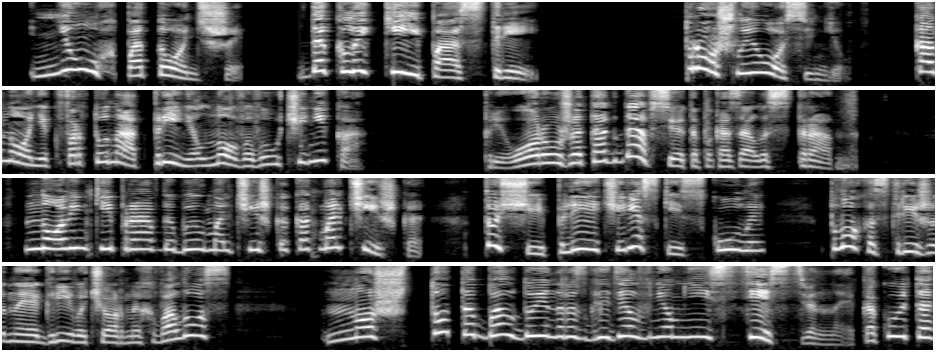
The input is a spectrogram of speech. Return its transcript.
— нюх потоньше, да клыки поострей? Прошлой осенью каноник Фортунат принял нового ученика. Приору уже тогда все это показалось странным. Новенький, правда, был мальчишка как мальчишка. Тощие плечи, резкие скулы, плохо стриженная грива черных волос. Но что-то Балдуин разглядел в нем неестественное, какую-то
